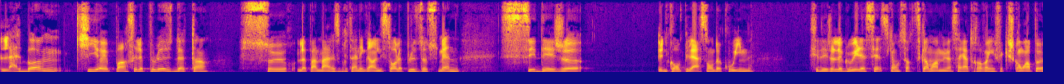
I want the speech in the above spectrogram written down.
l'album qui a passé le plus de temps sur le palmarès britannique dans l'histoire, le plus de semaines, c'est déjà une compilation de Queen. C'est déjà le Greatest Hits qui ont sorti comme en 1980, fait que je comprends pas.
